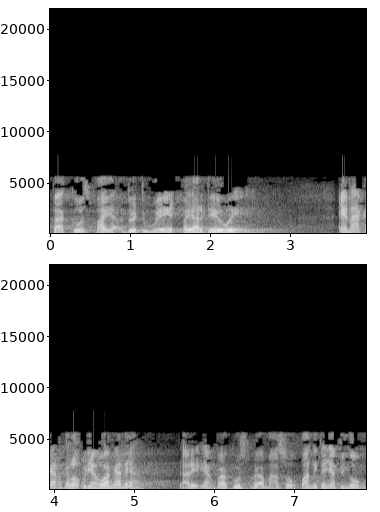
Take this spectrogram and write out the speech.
bagus, bayar duit duit, bayar dewe. Enak kan kalau punya uang kan ya? Cari yang bagus sudah masuk. Panitianya bingung.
